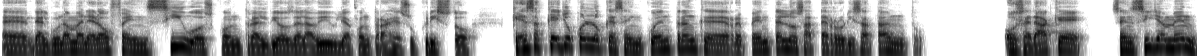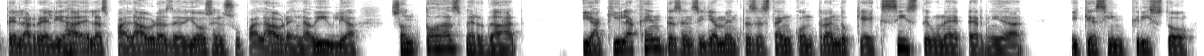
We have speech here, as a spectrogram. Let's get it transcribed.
eh, de alguna manera ofensivos contra el Dios de la Biblia, contra Jesucristo, ¿qué es aquello con lo que se encuentran que de repente los aterroriza tanto? ¿O será que Sencillamente la realidad de las palabras de Dios en su palabra, en la Biblia, son todas verdad. Y aquí la gente sencillamente se está encontrando que existe una eternidad y que sin Cristo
